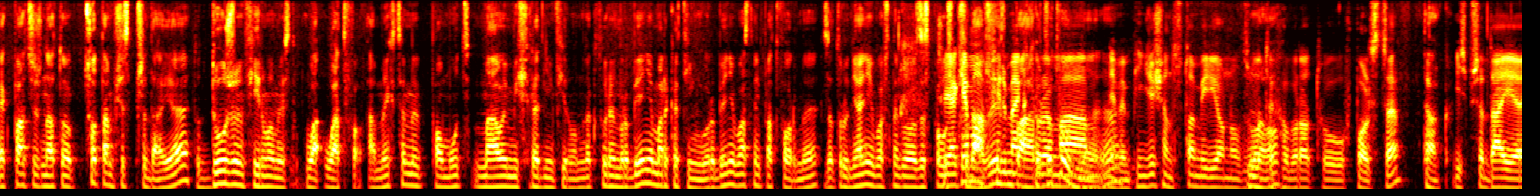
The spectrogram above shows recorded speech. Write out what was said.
jak patrzysz na to, co tam się sprzedaje, to dużym firmom jest ła- łatwo, a my chcemy pomóc małym i średnim firmom, na którym robienie marketingu, robienie własnej platformy, zatrudnianie własnego zespołu Czyli jak ja mam sprzedaży firmę, która ma, trudne. nie wiem, 50-100 milionów złotych No. obrotu w Polsce Tak. i sprzedaje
